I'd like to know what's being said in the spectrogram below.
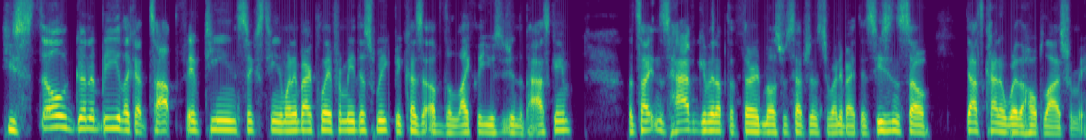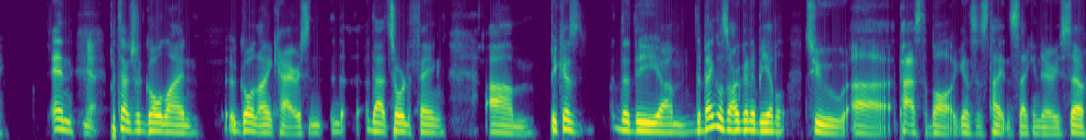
he's still going to be like a top 15, 16 running back play for me this week because of the likely usage in the pass game. The Titans have given up the third most receptions to running back this season, so that's kind of where the hope lies for me. And Yeah. potential goal line, goal line carries, and th- that sort of thing, um, because the the um, the Bengals are going to be able to uh, pass the ball against this Titans secondary, so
